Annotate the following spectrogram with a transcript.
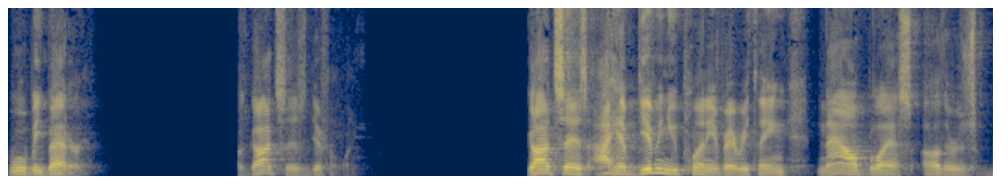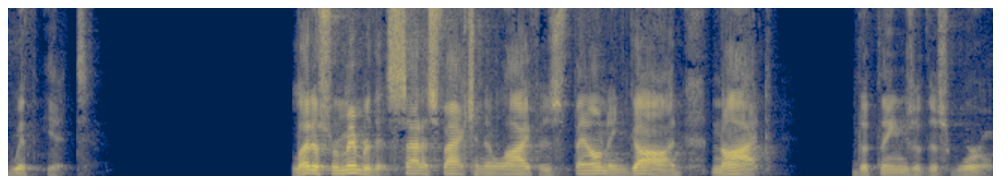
will be better. But God says differently. God says, I have given you plenty of everything. Now bless others with it. Let us remember that satisfaction in life is found in God, not the things of this world.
